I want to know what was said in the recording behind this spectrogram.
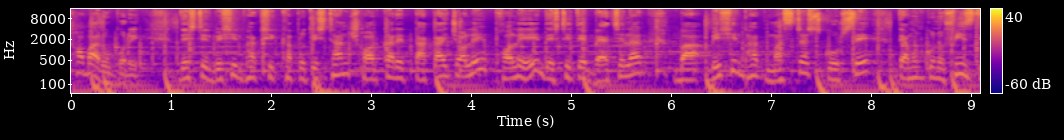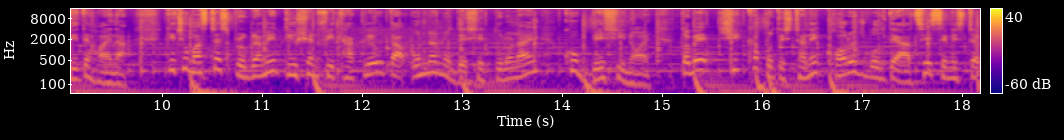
সবার উপরে। দেশটির বেশিরভাগ শিক্ষা প্রতিষ্ঠান সরকারের টাকায় চলে, ফলে দেশটিতে ব্যাচেলার বা বেশিরভাগ মাস্টার্স কোর্সে তেমন কোনো ফিস দিতে হয় না। কিছু মাস্টার্স প্রোগ্রামে টিউশন ফি থাকলেও তা অন্যান্য দেশের তুলনায় খুব বেশি নয়। তবে শিক্ষা প্রতিষ্ঠানে খরচ বলতে আছে সেমিস্টার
